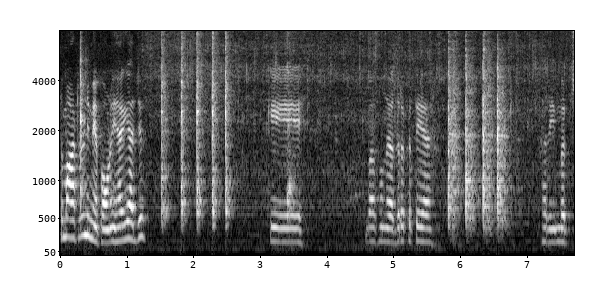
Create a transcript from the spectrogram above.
ਟਮਾਟਰ ਨਹੀਂ ਮੈਂ ਪਾਉਣੇ ਹੈਗੇ ਅੱਜ। ਕਿ ਬਸ ਹੁਣ ਅਦਰਕ ਤੇ ਆ, ਹਰੀ ਮਿਰਚ।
